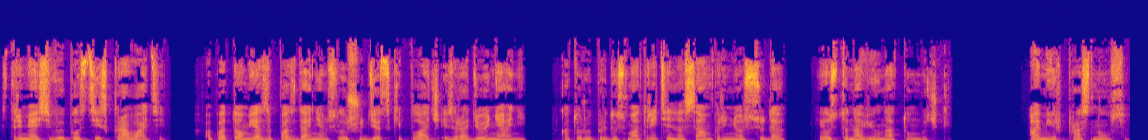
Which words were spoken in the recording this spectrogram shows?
стремясь выползти из кровати, а потом я с запозданием слышу детский плач из радионяни, которую предусмотрительно сам принес сюда и установил на тумбочке. Амир проснулся.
